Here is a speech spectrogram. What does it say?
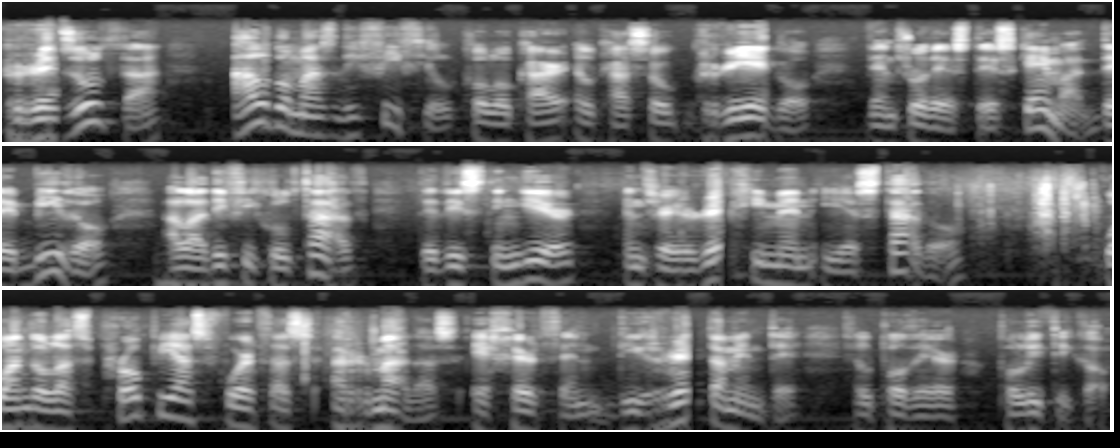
Resulta algo más difícil colocar el caso griego dentro de este esquema, debido a la dificultad de distinguir entre régimen y Estado cuando las propias Fuerzas Armadas ejercen directamente el poder político.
